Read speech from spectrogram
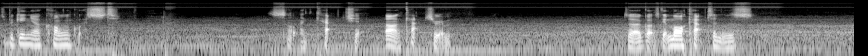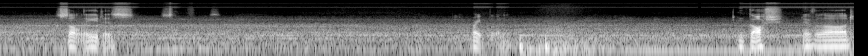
To begin your conquest. Sort and capture. Oh, and capture him. So I've got to get more captains. Salt leaders. Right button. Gosh, Overlord.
